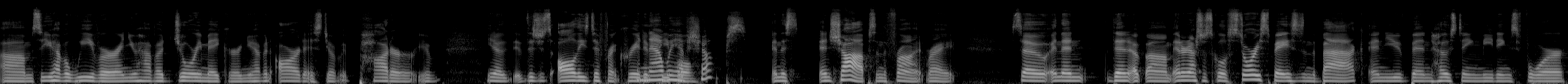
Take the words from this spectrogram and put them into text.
Um, so you have a weaver, and you have a jewelry maker, and you have an artist, you have a potter, you have you know there's just all these different And creative now people we have shops. in this in shops in the front, right? So and then then uh, um, International School of Story Space is in the back, and you've been hosting meetings for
